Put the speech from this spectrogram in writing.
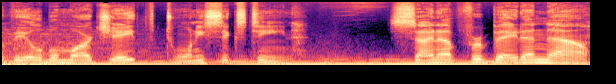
Available March 8th, 2016. Sign up for beta now.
